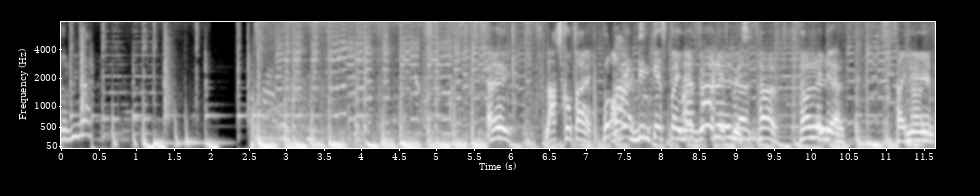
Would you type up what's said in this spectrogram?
ধরবি না? এই লাশ কোথায়? কোথায়? অনেকদিন কেস পাই না একটা কেস পাইছি স্যার স্যার সাইলেন্ট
